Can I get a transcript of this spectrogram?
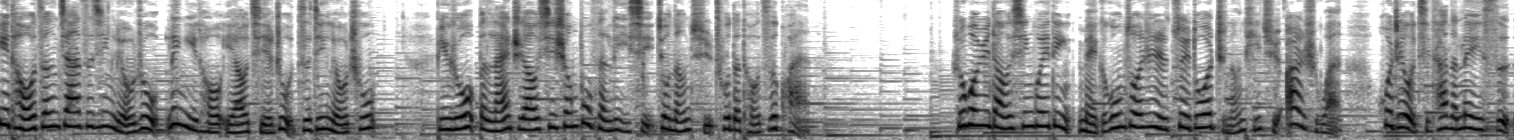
一头增加资金流入，另一头也要协助资金流出。比如本来只要牺牲部分利息就能取出的投资款。如果遇到新规定，每个工作日最多只能提取二十万，或者有其他的类似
